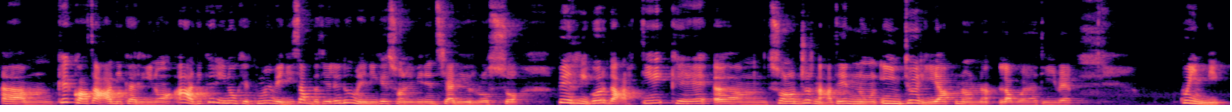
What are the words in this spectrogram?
Um, che cosa ha di carino? Ha di carino che, come vedi, sabati e le domeniche sono evidenziati in rosso per ricordarti che um, sono giornate non, in teoria non lavorative. Quindi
